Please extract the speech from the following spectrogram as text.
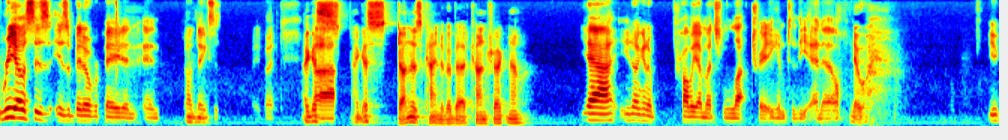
Rios is is a bit overpaid, and and John mm-hmm. Danks is overpaid, but. I guess uh, I guess Dunn is kind of a bad contract now. Yeah, you're not going to probably have much luck trading him to the NL. No. You're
